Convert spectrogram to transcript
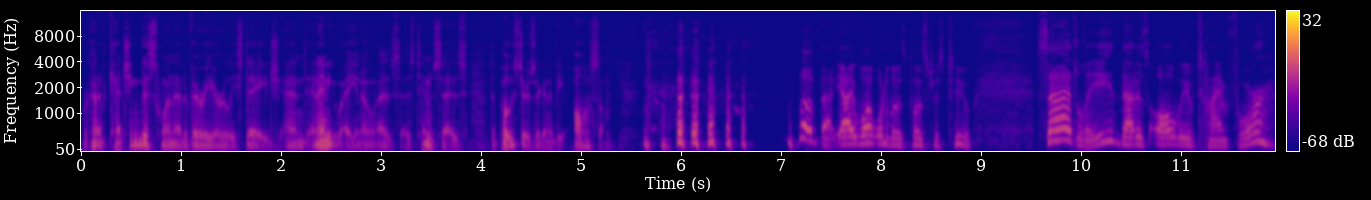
we're kind of catching this one at a very early stage. And and anyway, you know, as as Tim says, the posters are going to be awesome. Love that. Yeah, I want one of those posters too. Sadly, that is all we have time for.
